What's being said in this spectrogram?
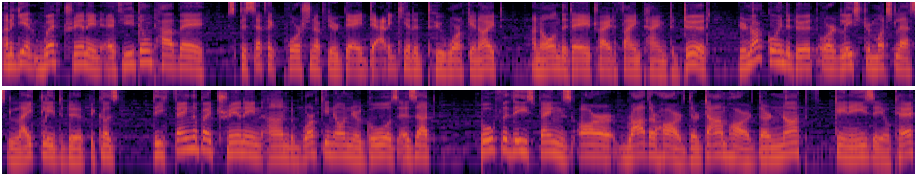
And again, with training, if you don't have a specific portion of your day dedicated to working out, and on the day try to find time to do it, you're not going to do it, or at least you're much less likely to do it because the thing about training and working on your goals is that both of these things are rather hard. They're damn hard. They're not fucking easy, okay?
